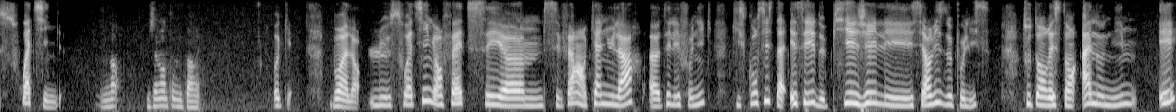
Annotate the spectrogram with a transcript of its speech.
swatting Non, jamais entendu parler. Ok. Bon alors, le swatting en fait, c'est euh, faire un canular euh, téléphonique qui consiste à essayer de piéger les services de police tout en restant anonyme et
